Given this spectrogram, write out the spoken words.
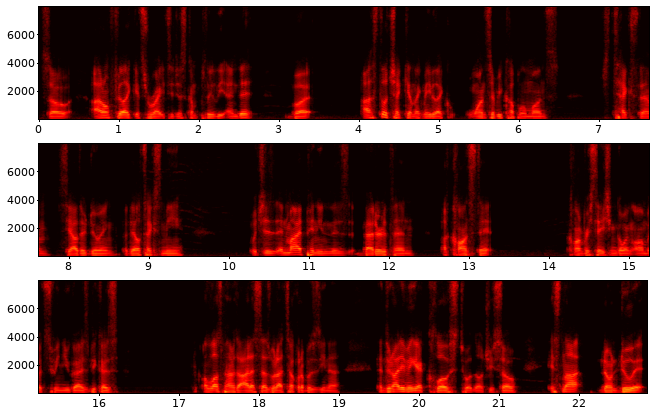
So I don't feel like it's right to just completely end it, but I'll still check in like maybe like once every couple of months, just text them, see how they're doing. Or they'll text me, which is, in my opinion, is better than a constant conversation going on between you guys because Allah subhanahu wa ta'ala says, taqrabu zina. And do not even get close to adultery. So it's not don't do it.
